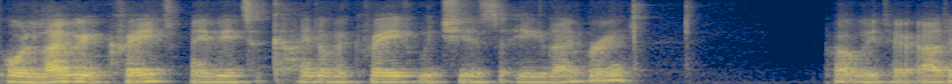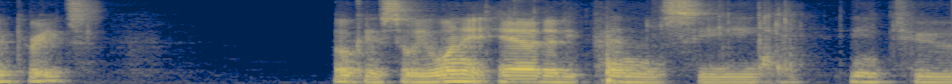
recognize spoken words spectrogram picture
or library crate. Maybe it's a kind of a crate which is a library. Probably there are other crates. Okay, so we want to add a dependency into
